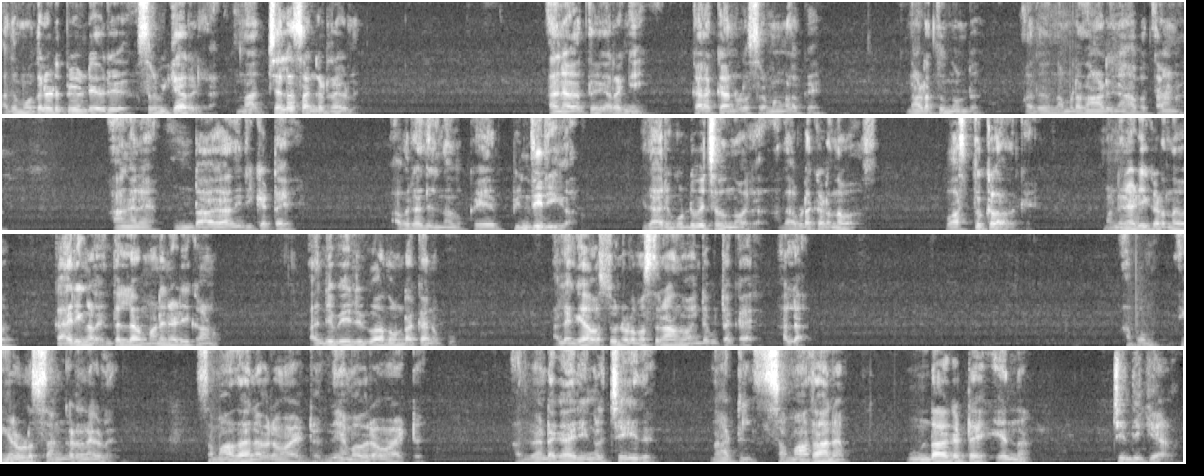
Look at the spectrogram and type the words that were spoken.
അത് മുതലെടുപ്പിന് വേണ്ടി അവർ ശ്രമിക്കാറില്ല. എന്നാൽ ചില സംഘടനകൾ അതിനകത്ത് ഇറങ്ങി കലക്കാനുള്ള ശ്രമങ്ങളൊക്കെ നടത്തുന്നുണ്ട്. അത് നമ്മുടെ നാടിന് ആപത്താണ്. അങ്ങനെ ഉണ്ടാകാതിരിക്കട്ടെ. അവരതിൽ നിന്നൊക്കെ പിന്തിരിയുക. ഇതാരും കൊണ്ടുവച്ചതൊന്നുമല്ല. അത് അവിടെ കിടന്ന വസ്തുക്കളതൊക്കെ മണ്ണിനടിയിൽ കിടന്ന കാര്യങ്ങൾ എന്തെല്ലാം മണ്ണിനടി കാണും? അതിന്റെ പേരിൽ വിവാദം ഉണ്ടാക്കാൻ ഒക്കും അല്ലെങ്കിൽ ആ വസ്തുവിന്റെ ഉടമസ്ഥനാണെന്നോ അതിന്റെ കുറ്റക്കാരൻ. അല്ല. അപ്പം ഇങ്ങനെയുള്ള സംഘടനകൾ സമാധാനപരമായിട്ട് നിയമപരമായിട്ട് അത് വേണ്ട കാര്യങ്ങൾ ചെയ്ത് നാട്ടിൽ സമാധാനം ഉണ്ടാകട്ടെ എന്ന് ചിന്തിക്കുകയാണ്.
